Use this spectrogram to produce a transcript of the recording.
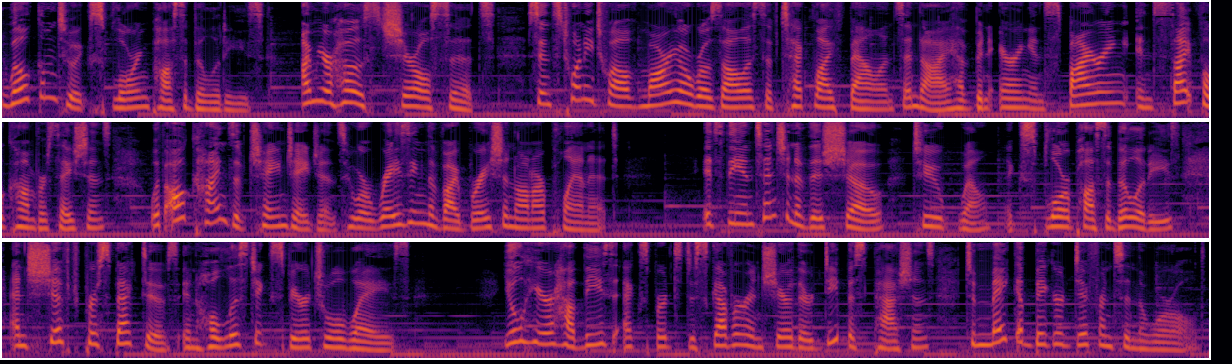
Welcome to Exploring Possibilities. I'm your host, Sheryl Sitts. Since 2012, Mario Rosales of Tech Life Balance and I have been airing inspiring, insightful conversations with all kinds of change agents who are raising the vibration on our planet. It's the intention of this show to, well, explore possibilities and shift perspectives in holistic spiritual ways. You'll hear how these experts discover and share their deepest passions to make a bigger difference in the world.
